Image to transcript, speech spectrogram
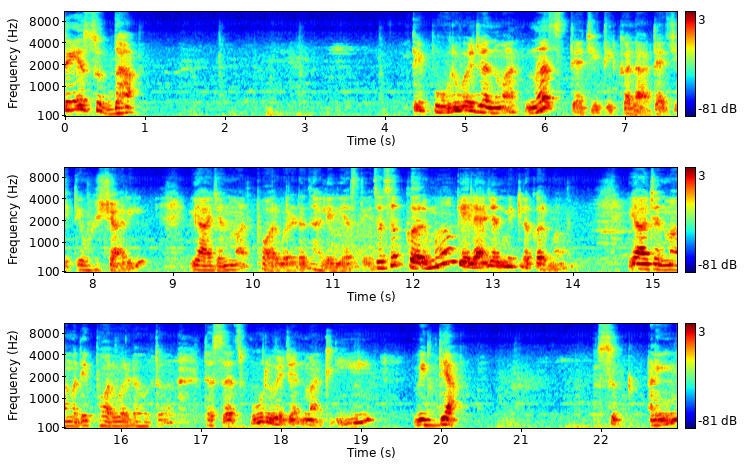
ते सुद्धा ते पूर्वजन्मातनच त्याची ती कला त्याची ती हुशारी या जन्मात फॉरवर्ड झालेली असते. जसं कर्म गेल्या जन्मीतलं कर्म या जन्मामध्ये फॉरवर्ड होतं. तसंच पूर्वजन्मातली विद्या सु आणि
